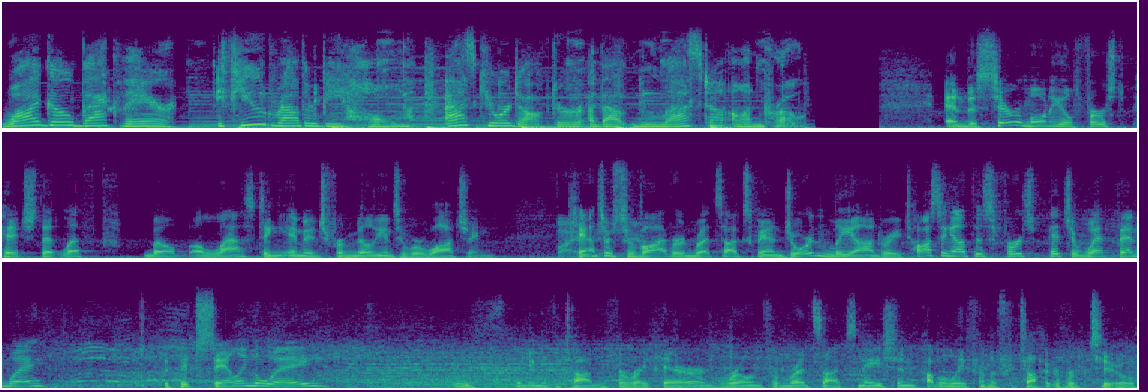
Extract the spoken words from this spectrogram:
Why go back there? If you'd rather be home, ask your doctor about Neulasta Onpro. And the ceremonial first pitch that left, well, a lasting image for millions who were watching. Cancer survivor and Red Sox fan Jordan Leandre tossing out this first pitch at Wet Fenway. The pitch sailing away. Oof, hitting the photographer right there, a groan from Red Sox Nation, probably from the photographer too.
